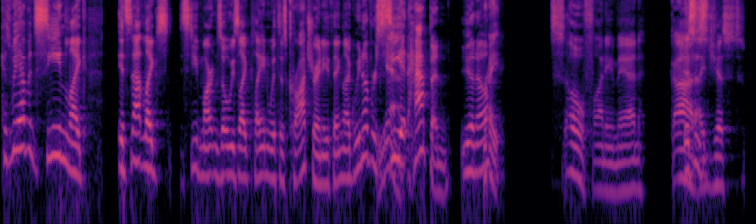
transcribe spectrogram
Because we haven't seen like it's not like Steve Martin's always like playing with his crotch or anything. Like we never see it happen. You know? Right. So funny, man. God, This I is- just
